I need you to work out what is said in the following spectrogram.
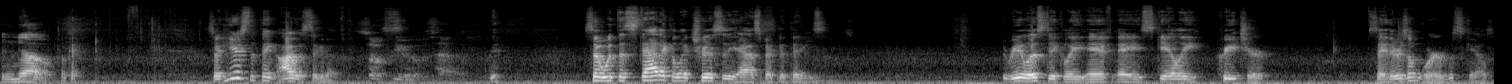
No. Okay. So here's the thing I was thinking of. So few of us have. So with the static electricity aspect of things, realistically, if a scaly creature, say there's a worm with scales,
